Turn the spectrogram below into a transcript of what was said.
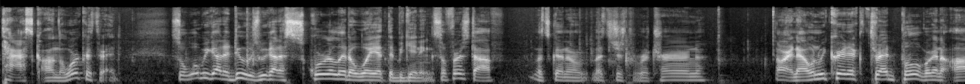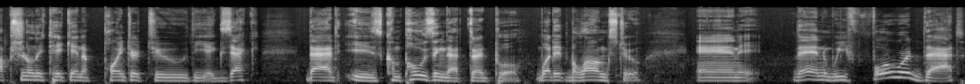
task on the worker thread. So what we got to do is we got to squirrel it away at the beginning. So first off, let's gonna let's just return. All right, now when we create a thread pool, we're gonna optionally take in a pointer to the exec that is composing that thread pool, what it belongs to. And then we forward that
